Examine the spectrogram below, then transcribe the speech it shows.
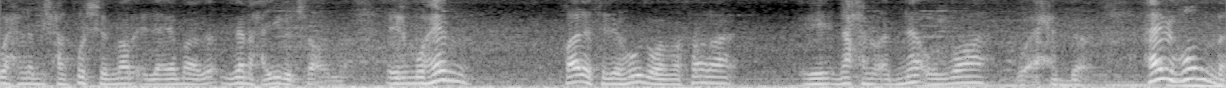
وإحنا مش هنخش النار إلا زي ما هيجي إن شاء الله. المهم قالت اليهود والنصارى إيه نحن أبناء الله وأحباؤه. هل هم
